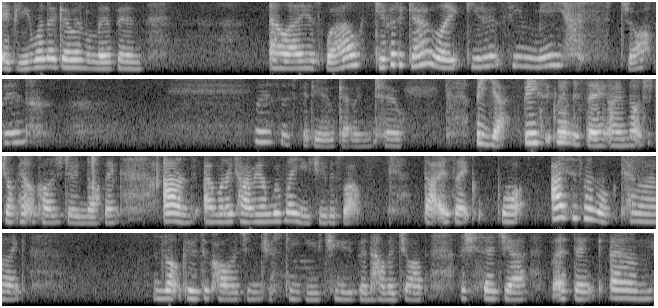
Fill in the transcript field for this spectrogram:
if you wanna go and live in LA as well, give it a go. Like, you don't see me stopping. Where's this video going to? But yeah, basically I'm just saying I'm not just dropping out of college doing nothing. And I want to carry on with my YouTube as well. That is like what I said to my mum, can I like not go to college and just do YouTube and have a job? And she said yeah, but I think um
